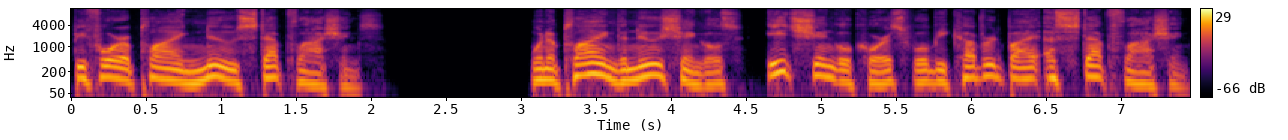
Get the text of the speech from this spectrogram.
before applying new step flashings. When applying the new shingles, each shingle course will be covered by a step flashing.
